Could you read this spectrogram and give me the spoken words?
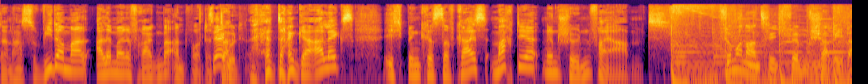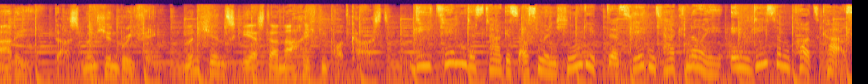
Dann hast du wieder mal alle meine Fragen beantwortet. Sehr gut. Danke, Alex. Ich bin Christoph Kreis. Mach dir einen schönen Feierabend. 95.5 Charivari, das München Briefing, Münchens erster Nachrichtenpodcast. Die Themen des Tages aus München gibt es jeden Tag neu in diesem Podcast.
